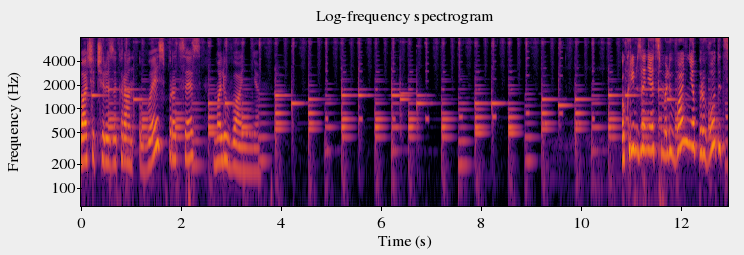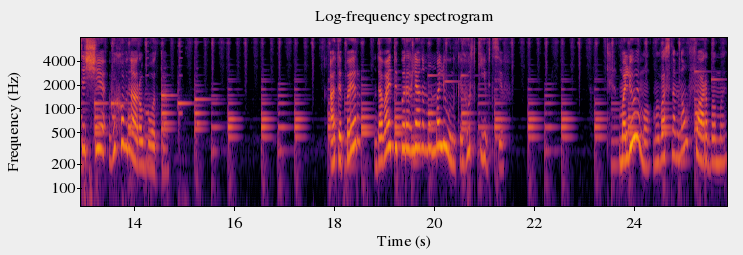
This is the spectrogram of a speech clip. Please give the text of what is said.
Бачать через екран весь процес малювання. Окрім занять з малювання, проводиться ще виховна робота. А тепер давайте переглянемо малюнки гуртківців. Малюємо ми в основному фарбами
